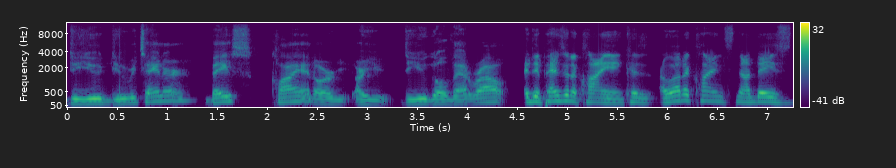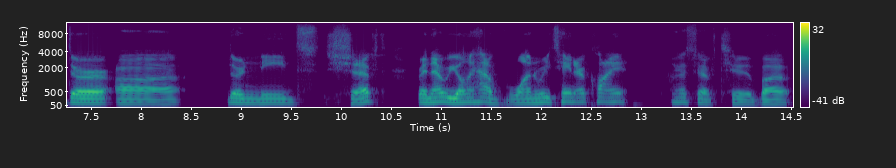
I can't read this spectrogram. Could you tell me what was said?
do you do retainer base client or are you do you go that route? it depends on the client because a lot of clients nowadays their uh their needs shift right now we only have one retainer client i guess we have two but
